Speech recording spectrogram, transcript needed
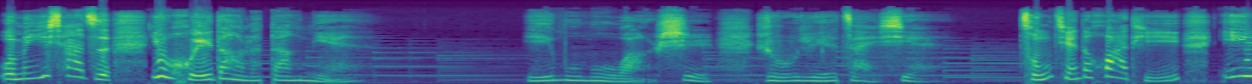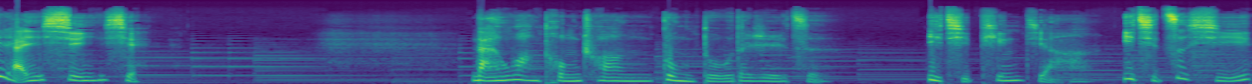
我们一下子又回到了当年。一幕幕往事如约再现，从前的话题依然新鲜。难忘同窗共读的日子，一起听讲，一起自习，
